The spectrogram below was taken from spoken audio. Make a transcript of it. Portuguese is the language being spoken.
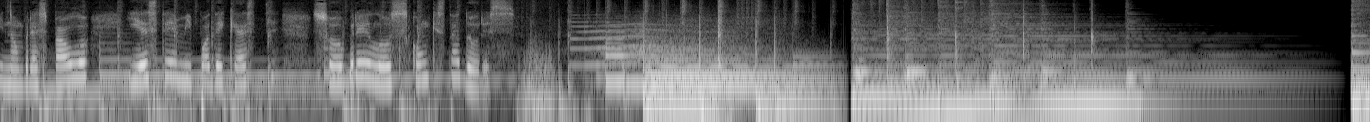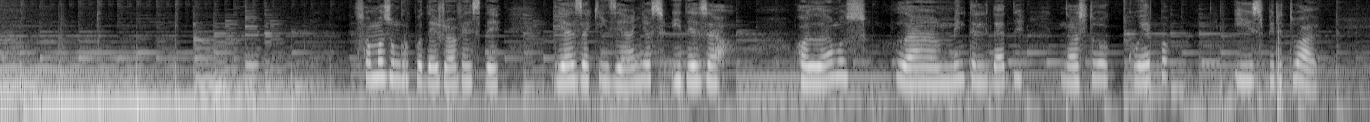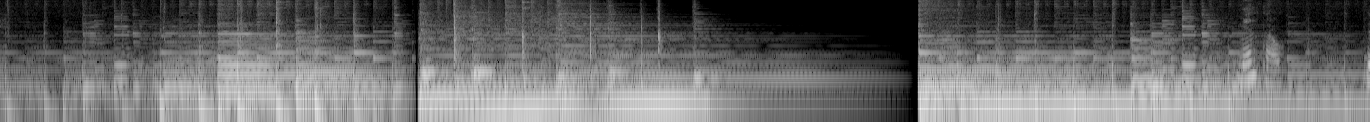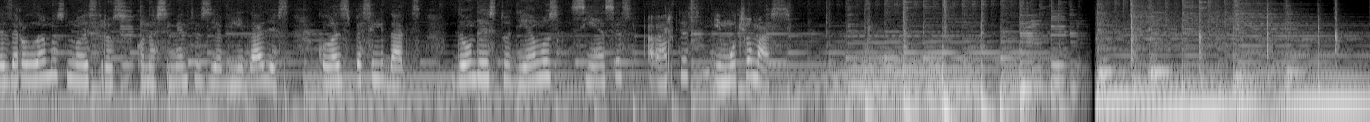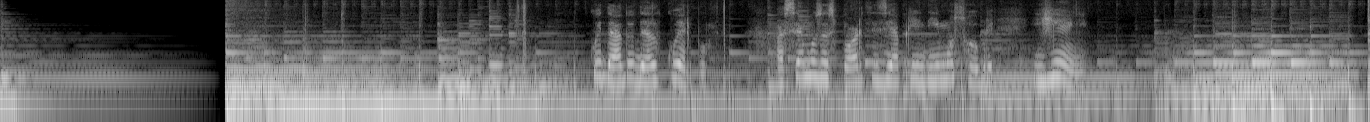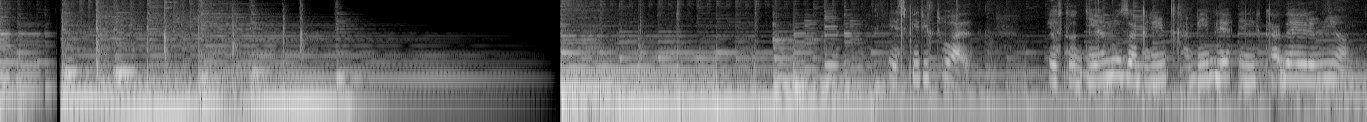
Mi nombre es Paulo y este es mi podcast sobre los conquistadores. Somos um grupo de jovens de 10 a 15 anos e desenvolvemos a mentalidade, nosso corpo e espiritual. Mental. Desarrollamos nossos conhecimentos e habilidades com as especialidades donde estudiamos ciencias, artes y mucho más. Cuidado del cuerpo. Hacemos esportes e aprendemos sobre higiene. Espiritual. Estudamos a Bíblia em cada reunião.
